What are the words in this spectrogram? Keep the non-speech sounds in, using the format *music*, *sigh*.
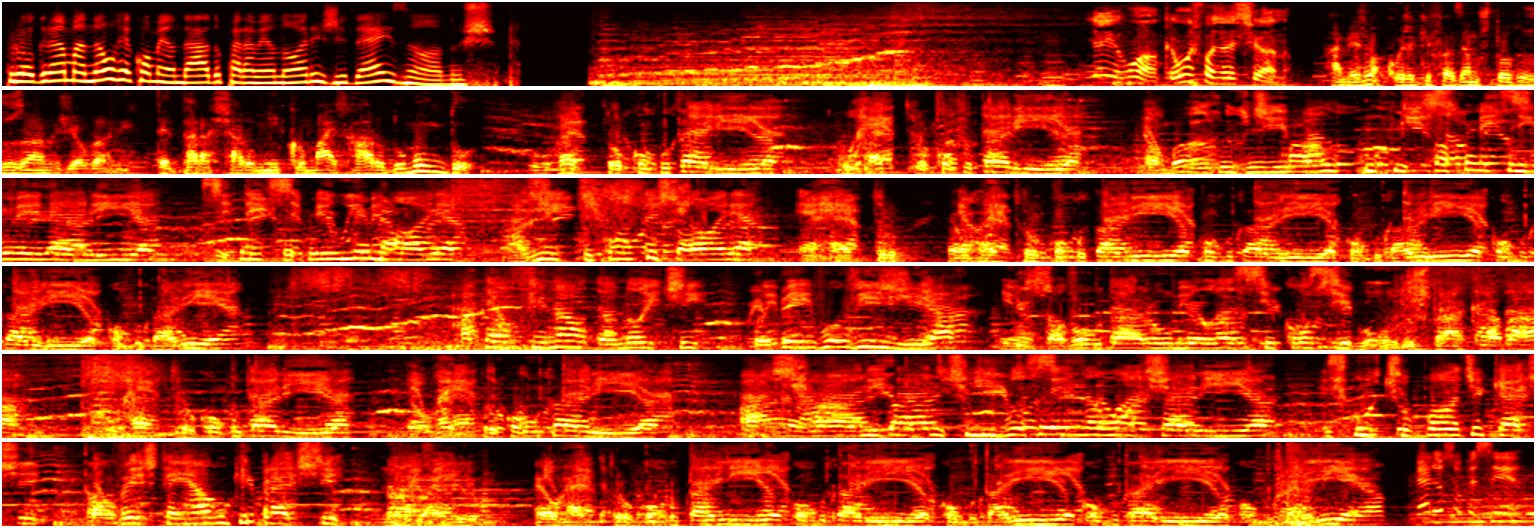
Programa não recomendado para menores de 10 anos. E aí, Juan, o que vamos fazer esse ano? A mesma coisa que fazemos todos os anos, Giovanni. Tentar achar o micro mais raro do mundo. O retrocomputaria, o retrocomputaria. É um bando de maluco que só pensa em velharia. Se tem CPU e memória, a gente conta história. É retro, é o retrocomputaria, computaria, computaria, computaria, computaria. Até o final da noite, eu bem vou vigiar. Eu só vou dar o meu lance com segundos pra acabar. O retrocomputaria, é o retrocomputaria. Acha raridade que você não acharia. Escute o podcast, talvez tenha algo que preste. Não é velho, é o retrocomputaria, computaria, computaria, computaria, computaria. Cadê o seu PC?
